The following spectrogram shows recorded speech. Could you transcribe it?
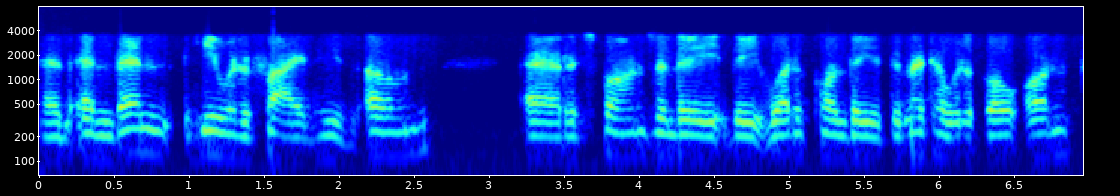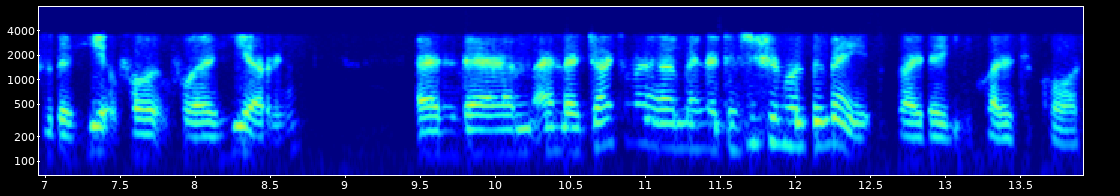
and, and then he will file his own uh, response, and the, the what we call the, the matter will go on to the he- for for a hearing, and um, and the judgment um, and a decision will be made by the Equality Court.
